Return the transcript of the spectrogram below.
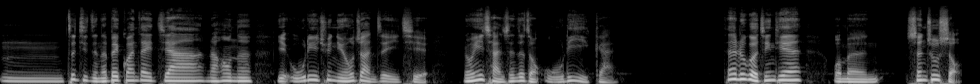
嗯，自己只能被关在家，然后呢，也无力去扭转这一切，容易产生这种无力感。但如果今天我们伸出手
